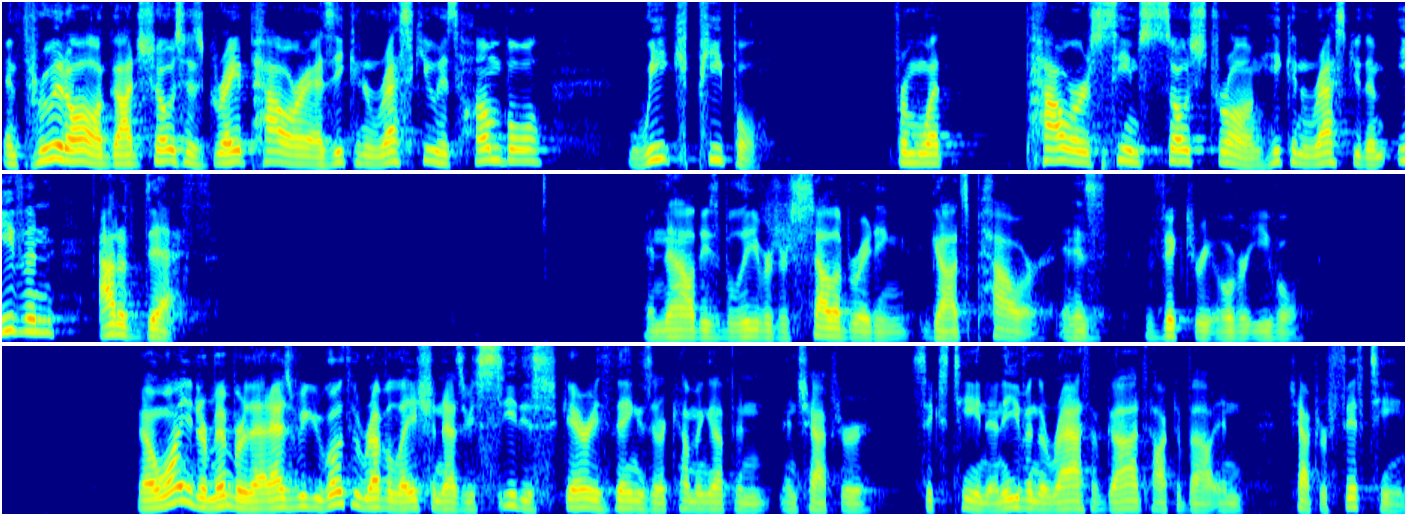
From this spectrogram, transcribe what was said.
And through it all, God shows his great power as he can rescue his humble, weak people from what powers seem so strong. He can rescue them even out of death. And now these believers are celebrating God's power and his victory over evil. Now, I want you to remember that as we go through Revelation, as we see these scary things that are coming up in, in chapter 16, and even the wrath of God talked about in chapter 15,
